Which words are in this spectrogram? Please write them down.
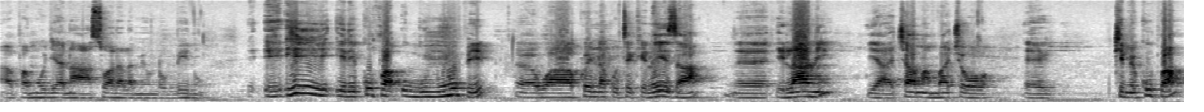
uh, pamoja na suala la miundombinu. Hii ilikupa ugumu upi uh, wa kwenda kutekeleza uh, ilani ya chama ambacho eh, kimekupa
